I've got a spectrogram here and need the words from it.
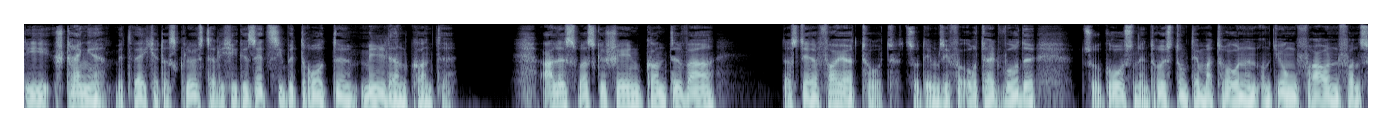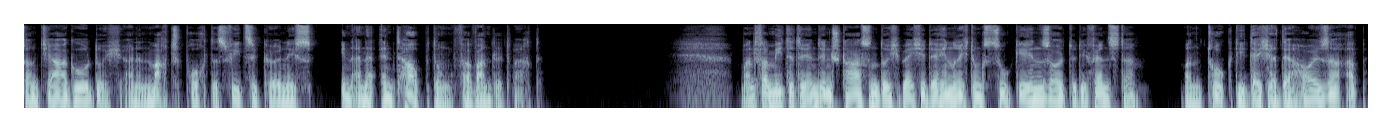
die Strenge, mit welcher das klösterliche Gesetz sie bedrohte, mildern konnte. Alles, was geschehen konnte, war, dass der Feuertod, zu dem sie verurteilt wurde, zur großen Entrüstung der Matronen und Jungfrauen von Santiago durch einen Machtspruch des Vizekönigs in eine Enthauptung verwandelt ward. Man vermietete in den Straßen, durch welche der Hinrichtungszug gehen sollte, die Fenster, man trug die Dächer der Häuser ab,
